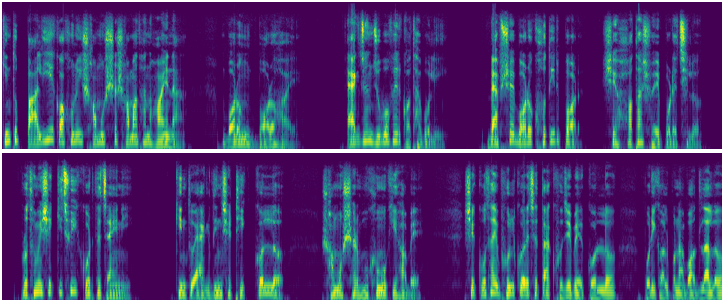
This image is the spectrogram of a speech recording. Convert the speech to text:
কিন্তু পালিয়ে কখনোই সমস্যা সমাধান হয় না, বরং বড় হয়। একজন যুবকের কথা বলি। ব্যবসায় বড় ক্ষতির পর সে হতাশ হয়ে পড়েছিল। প্রথমে সে কিছুই করতে চায়নি, কিন্তু একদিন সে ঠিক করল, সমস্যার মুখোমুখি হবে। সে কোথায় ভুল করেছে তা খুঁজে বের করল, পরিকল্পনা বদলালো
